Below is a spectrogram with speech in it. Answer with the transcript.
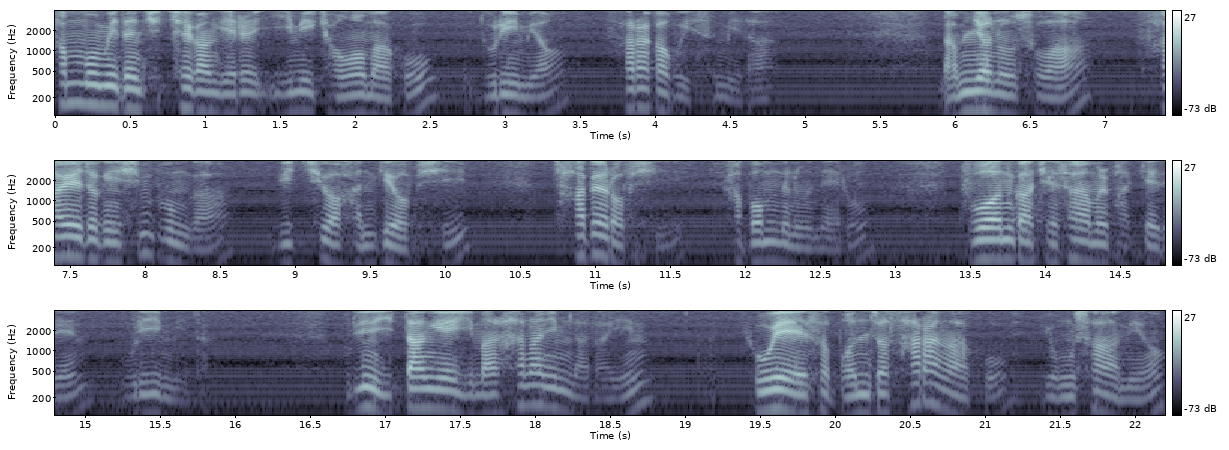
한 몸이 된 지체 관계를 이미 경험하고 누리며 살아가고 있습니다. 남녀노소와 사회적인 신분과 위치와 관계없이 차별 없이 값없는 은혜로 구원과 제사함을 받게 된 우리입니다. 우리는 이 땅에 임한 하나님 나라인 교회에서 먼저 사랑하고 용서하며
